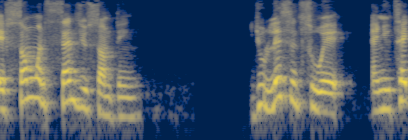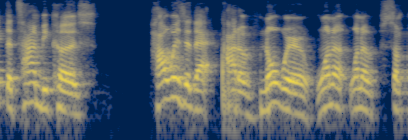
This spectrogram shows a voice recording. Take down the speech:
If someone sends you something, you listen to it and you take the time because how is it that out of nowhere one of one of some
